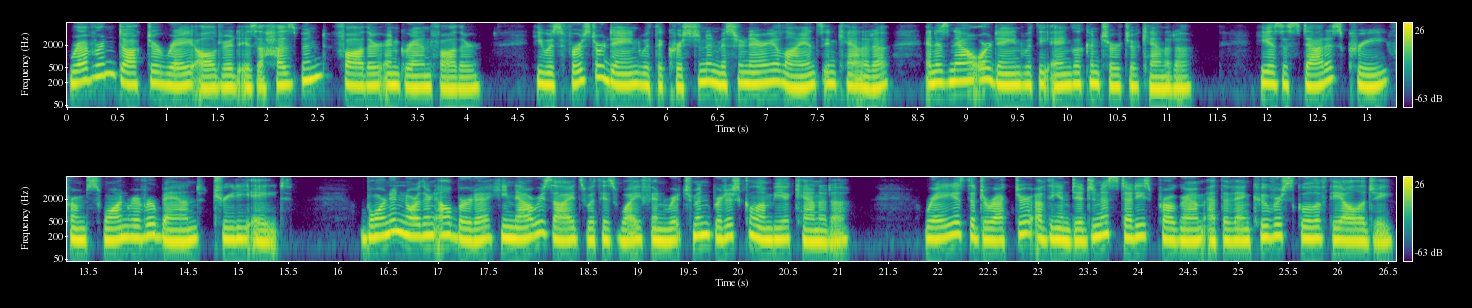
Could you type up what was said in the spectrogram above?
Reverend Dr. Ray Aldred is a husband, father, and grandfather. He was first ordained with the Christian and Missionary Alliance in Canada and is now ordained with the Anglican Church of Canada. He is a status Cree from Swan River Band, Treaty 8. Born in northern Alberta, he now resides with his wife in Richmond, British Columbia, Canada. Ray is the director of the Indigenous Studies program at the Vancouver School of Theology,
